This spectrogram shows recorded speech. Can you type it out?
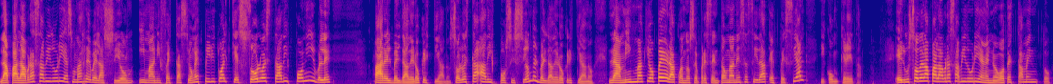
La palabra sabiduría es una revelación y manifestación espiritual que solo está disponible para el verdadero cristiano, solo está a disposición del verdadero cristiano, la misma que opera cuando se presenta una necesidad especial y concreta. El uso de la palabra sabiduría en el Nuevo Testamento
